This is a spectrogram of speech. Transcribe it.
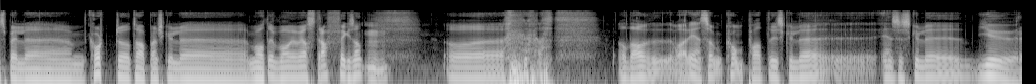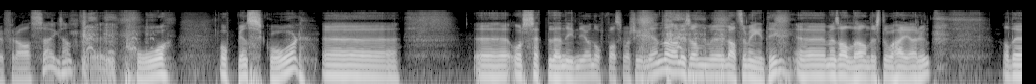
spille eh, kort, og taperen skulle Måtte, må jo ha straff, ikke sant? Mm. Og, og da var det en som kom på at vi skulle En som skulle gjøre fra seg, ikke sant. På Oppi en skål. Eh, eh, og sette den inn i en oppvaskmaskin igjen, da. Liksom late som ingenting. Eh, mens alle andre sto og heia rundt. Og det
